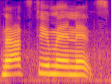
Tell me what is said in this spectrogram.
That's two minutes.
